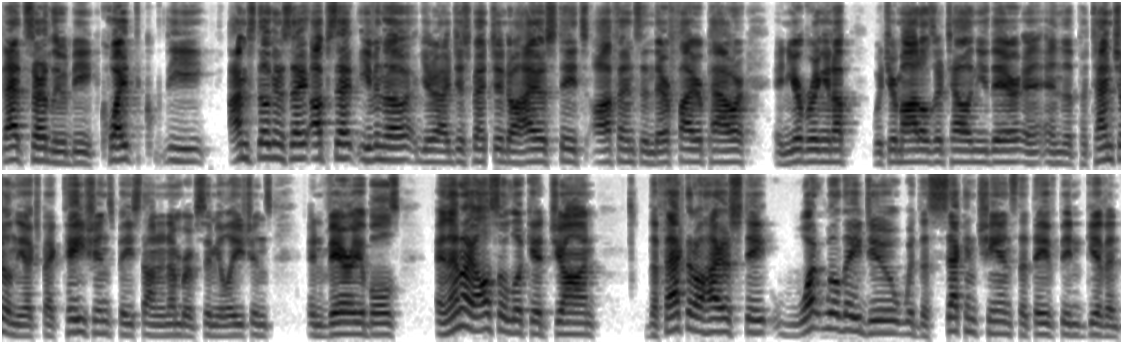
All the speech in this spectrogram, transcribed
that certainly would be quite the I'm still going to say upset, even though you know I just mentioned Ohio State's offense and their firepower, and you're bringing up what your models are telling you there, and, and the potential and the expectations based on a number of simulations and variables. And then I also look at John, the fact that Ohio State, what will they do with the second chance that they've been given?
